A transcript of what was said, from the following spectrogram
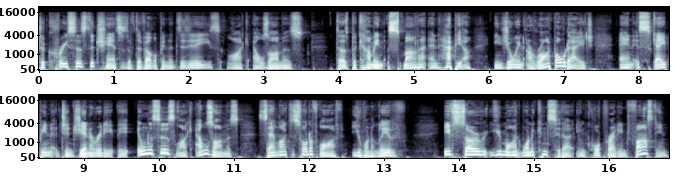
decreases the chances of developing a disease like Alzheimer's. Does becoming smarter and happier, enjoying a ripe old age, and escaping degenerative illnesses like Alzheimer's sound like the sort of life you want to live? If so, you might want to consider incorporating fasting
